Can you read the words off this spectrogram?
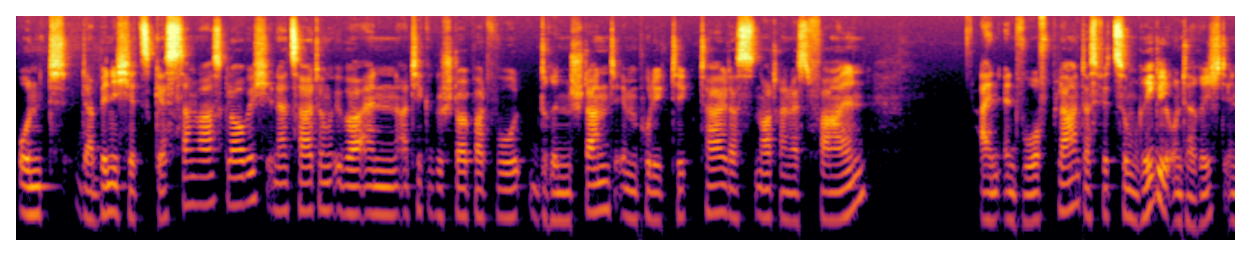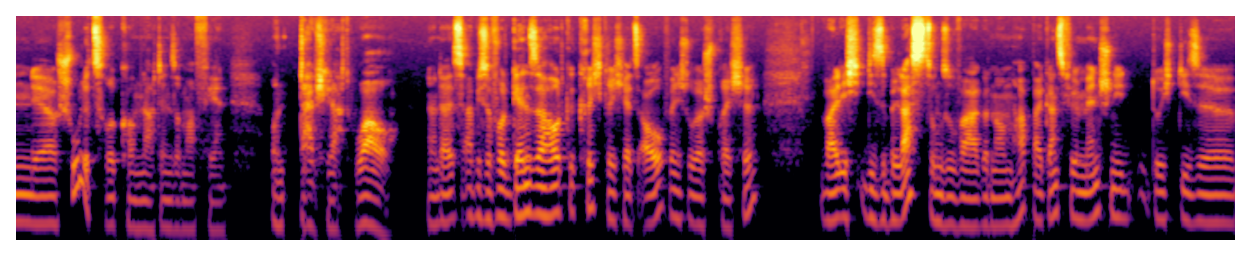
Und da bin ich jetzt, gestern war es, glaube ich, in der Zeitung über einen Artikel gestolpert, wo drin stand im Politikteil, dass Nordrhein-Westfalen einen Entwurf plant, dass wir zum Regelunterricht in der Schule zurückkommen nach den Sommerferien. Und da habe ich gedacht, wow, na, da habe ich sofort Gänsehaut gekriegt, kriege ich jetzt auch, wenn ich drüber spreche, weil ich diese Belastung so wahrgenommen habe bei ganz vielen Menschen, die durch diese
